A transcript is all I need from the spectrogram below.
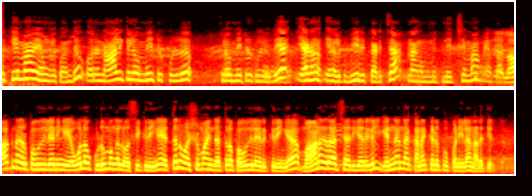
முக்கியமாக எங்களுக்கு வந்து ஒரு நாலு கிலோமீட்டருக்குள்ளே கிலோமீட்டருக்குள்ளவே இடம் எங்களுக்கு வீடு கிடைச்சா நாங்கள் நிச்சயமாக லாக்னர் பகுதியில் நீங்கள் எவ்வளோ குடும்பங்கள் வசிக்கிறீங்க? எத்தனை வருஷமாக இந்த இடத்துல பகுதியில் இருக்கிறீங்க? மாநகராட்சி அதிகாரிகள் என்னென்ன கணக்கெடுப்பு பணியெலாம் நடத்தியிருக்காங்க?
